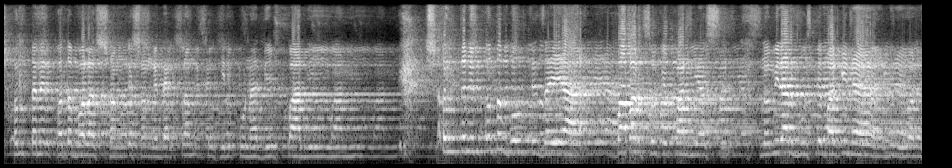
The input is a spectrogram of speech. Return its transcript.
সন্তানের কথা বলার সঙ্গে সঙ্গে দেখলাম চোখের কোনা দিয়ে পানি। সন্তানের কথা বলতে যাইয়া বাবার চোখে পানি আসছে। নবীর আর বুঝতে বাকি না। নবী বলে,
